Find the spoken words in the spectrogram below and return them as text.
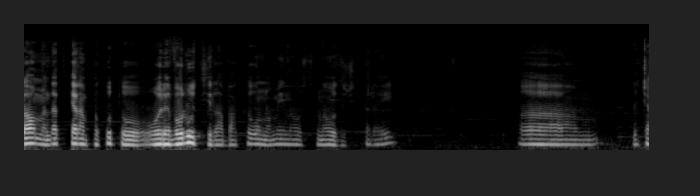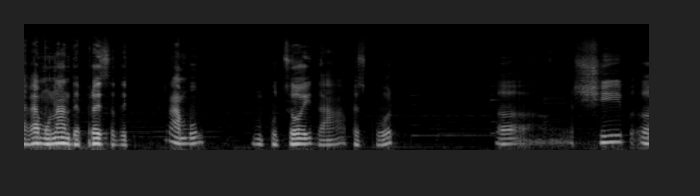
La un moment dat chiar am făcut o, o revoluție la Bacău în 1993. Uh, deci aveam un an de presă, deci eram un, un puțoi, da, pe scurt. Uh, și uh,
